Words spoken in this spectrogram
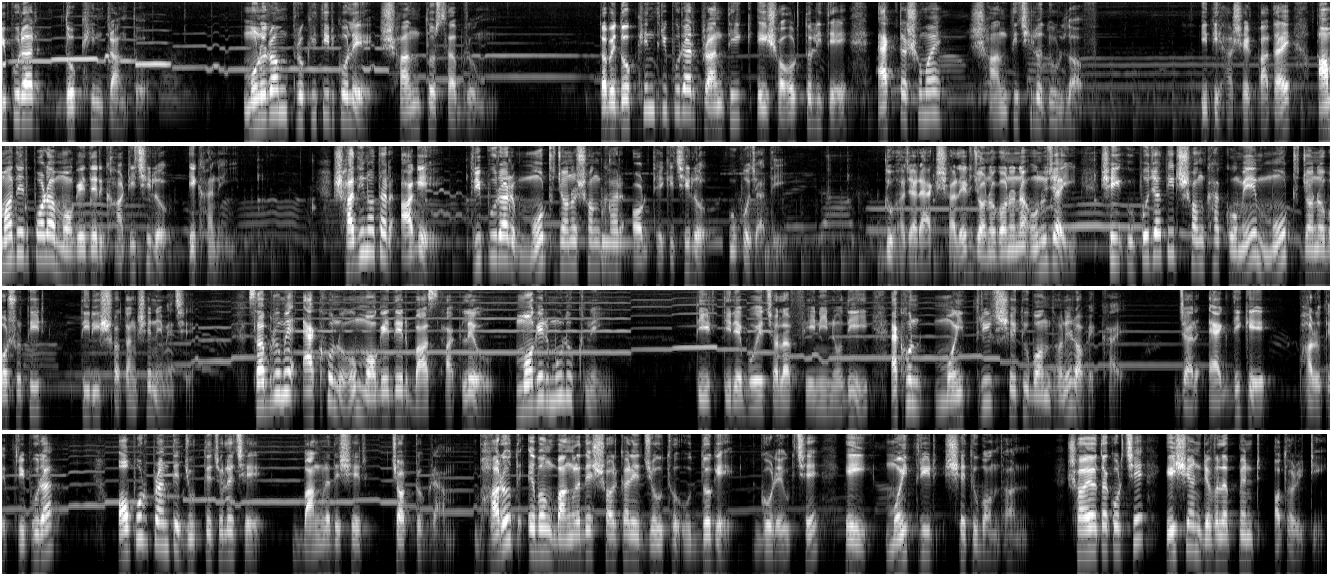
ত্রিপুরার দক্ষিণ প্রান্ত। মনোরম প্রকৃতির কোলে শান্ত সাবরুম। তবে দক্ষিণ ত্রিপুরার প্রান্তিক এই শহরতলিতে একটা সময় শান্তি ছিল দুর্লভ। ইতিহাসের পাতায় আমাদের পড়া মগেদের ঘাঁটি ছিল এখানেই। স্বাধীনতার আগে ত্রিপুরার মোট জনসংখ্যার অর্ধেকই ছিল উপজাতি। দু হাজার এক সালের জনগণনা অনুযায়ী সেই উপজাতির সংখ্যা কমে মোট জনবসতির তিরিশ শতাংশে নেমেছে। সাবরুমে এখনও মগেদের বাস থাকলেও মগের মুলুক নেই। তীর তীরে বয়ে চলা ফেনী নদী এখন মৈত্রীর সেতু বন্ধনের অপেক্ষায়, যার একদিকে ভারতের ত্রিপুরা, অপর প্রান্তে জুটতে চলেছে বাংলাদেশের চট্টগ্রাম। ভারত এবং বাংলাদেশ সরকারের যৌথ উদ্যোগে গড়ে উঠছে এই মৈত্রীর সেতু বন্ধন। সহায়তা করছে Asian Development Authority.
